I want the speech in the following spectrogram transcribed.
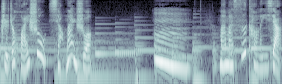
指着槐树，小曼说：“嗯。”妈妈思考了一下，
